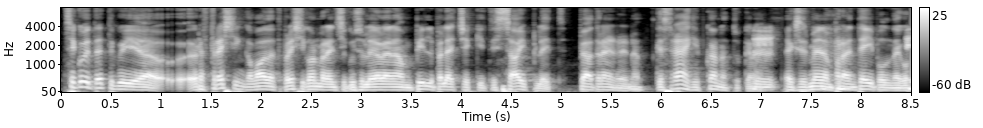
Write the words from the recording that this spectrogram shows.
see kujuta ette, kui äh, refreshing on vaadata pressikonverentsi, kui sul ei ole enam Bill Belichicki disciple'it peatreenerina, kes räägib ka natukene mm. Ehk siis meil on parem table nagu,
